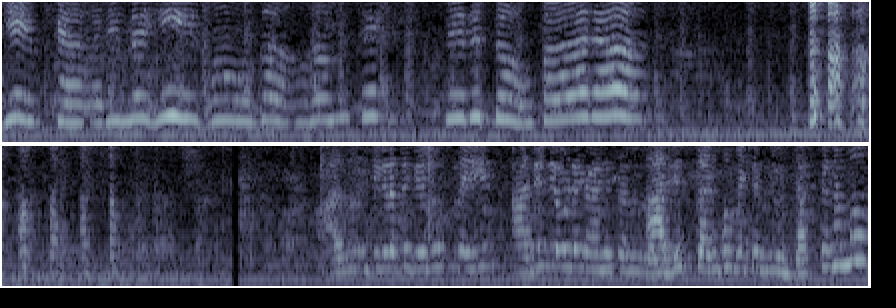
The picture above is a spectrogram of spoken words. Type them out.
ये प्यार नहीं होगा हमसे फिर दोबारा। अजून तिकडे तर गेलोच नाही आधीच एवढे गाणे चालू. आधीच कन्फर्मेशन घेऊन टाकते ना मग.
